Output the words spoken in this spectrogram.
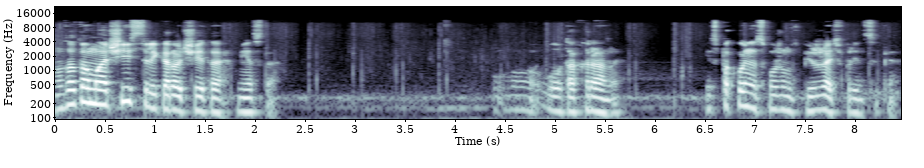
Но зато мы очистили, короче, это место. От охраны. И спокойно сможем сбежать, в принципе.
